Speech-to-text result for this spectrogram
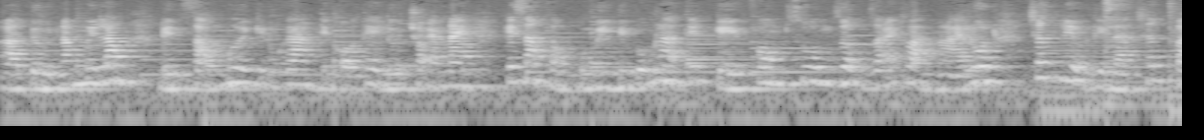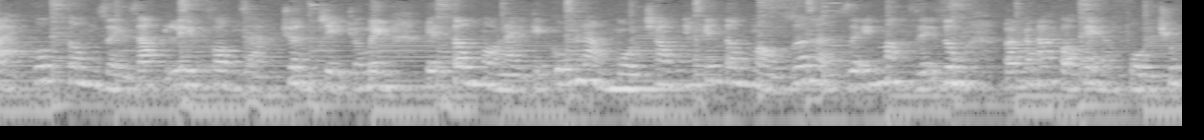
à, từ 55 đến 60 kg thì có thể lựa chọn em này. Cái sản phẩm của mình thì cũng là thiết kế form suông rộng rãi thoải mái luôn. Chất liệu thì là chất vải cốt tông dày dặn lên form dáng chuẩn chỉnh cho mình. Cái tông màu này thì cũng là một trong những cái tông màu rất là dễ mặc dễ dùng. Và các bác có thể là phối chung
